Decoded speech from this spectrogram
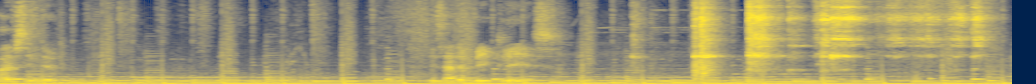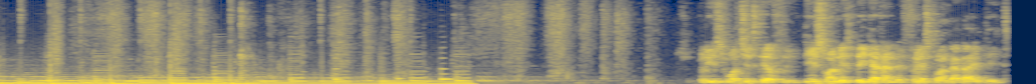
pipes in them. These are the big layers. Please watch it carefully. This one is bigger than the first one that i did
